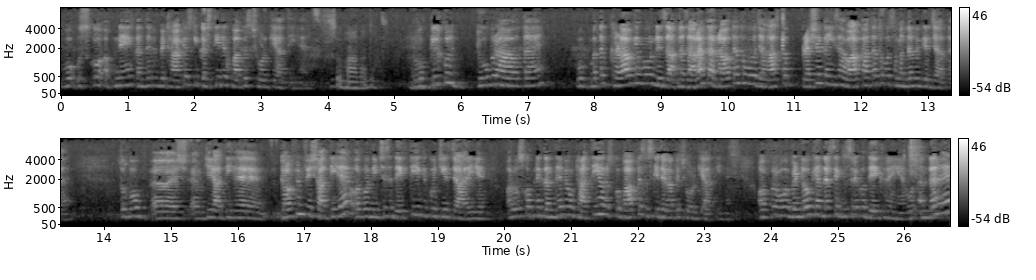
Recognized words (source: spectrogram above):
وہ اس کو اپنے کندھے پہ بٹھا کے اس کی کشتی تک واپس چھوڑ کے آتی ہے سبحان اللہ۔ وہ بالکل ڈوب رہا ہوتا ہے۔ وہ مطلب کھڑا ہو کے وہ نظارہ کر رہا ہوتا ہے تو وہ جہاز کا پریشر کہیں سے ہوا کا آتا ہے تو وہ سمندر میں گر جاتا ہے۔ تو وہ یہ آتی ہے ڈالفن فش آتی ہے اور وہ نیچے سے دیکھتی ہے کہ کوئی چیز جا رہی ہے اور اس کو اپنے کندھے پہ اٹھاتی ہے اور اس کو واپس اس کی جگہ پہ چھوڑ کے آتی ہے۔ اور پھر وہ ونڈو کے اندر سے ایک دوسرے کو دیکھ رہے ہیں۔ وہ اندر ہے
